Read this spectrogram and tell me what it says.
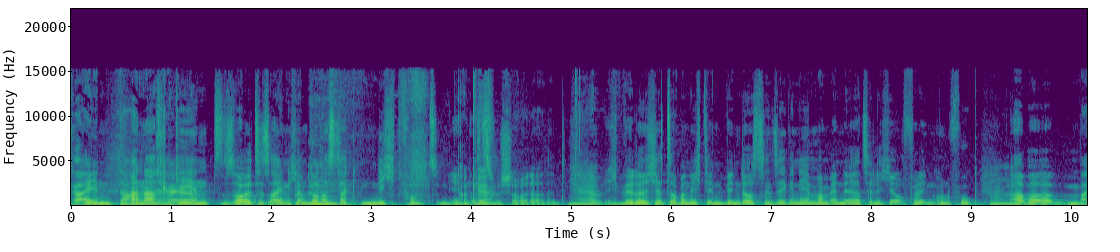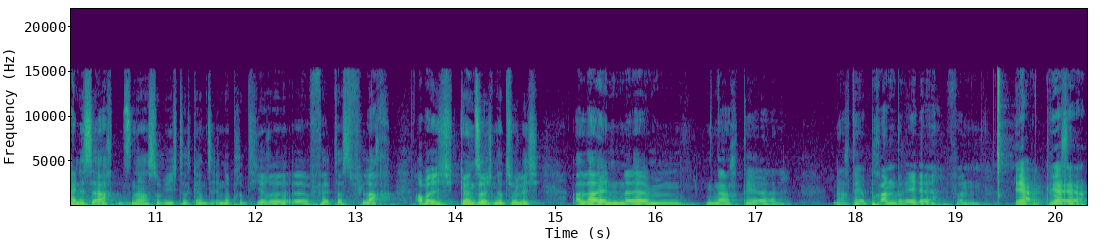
rein danach Ja, ja. gehend sollte es eigentlich am Donnerstag nicht funktionieren, Okay. dass Zuschauer da sind. Ja. Ich will euch jetzt aber nicht den Wind aus den Segel nehmen. Am Ende erzähle ich ja auch völligen Unfug. Mhm. Aber meines Erachtens nach, so wie ich das Ganze interpretiere, äh, fällt das flach. Aber ich gönn's euch natürlich. Allein ähm, nach, der, nach der Brandrede von. Ja, Bei ja, Carsten. ja.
